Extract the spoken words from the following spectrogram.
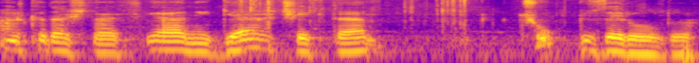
Arkadaşlar yani gerçekten çok güzel oldu.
